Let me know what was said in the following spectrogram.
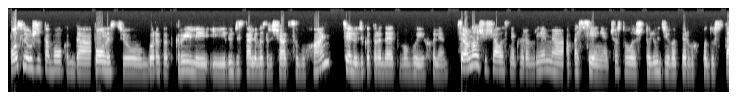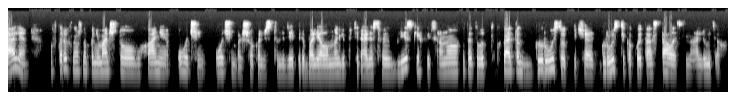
После уже того, когда полностью город открыли и люди стали возвращаться в Ухань, те люди, которые до этого выехали, все равно ощущалось некоторое время опасение. Чувствовалось, что люди, во-первых, подустали, во-вторых, нужно понимать, что в Ухане очень-очень большое количество людей переболело, многие потеряли своих близких, и все равно вот эта вот какая-то грусть, вот печать грусти какой-то осталась на людях.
